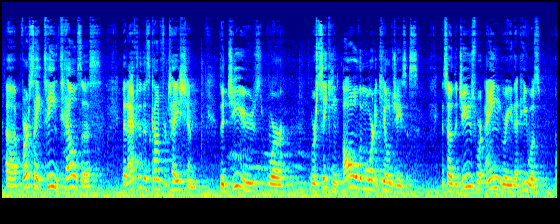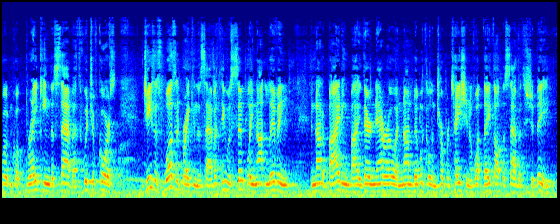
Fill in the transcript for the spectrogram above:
Uh, verse 18 tells us that after this confrontation, the Jews were, were seeking all the more to kill Jesus. And so the Jews were angry that he was quote unquote, breaking the Sabbath, which of course Jesus wasn't breaking the Sabbath. He was simply not living and not abiding by their narrow and non biblical interpretation of what they thought the Sabbath should be.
